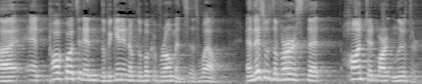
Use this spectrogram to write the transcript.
Uh, and Paul quotes it in the beginning of the book of Romans as well. And this was the verse that haunted Martin Luther.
